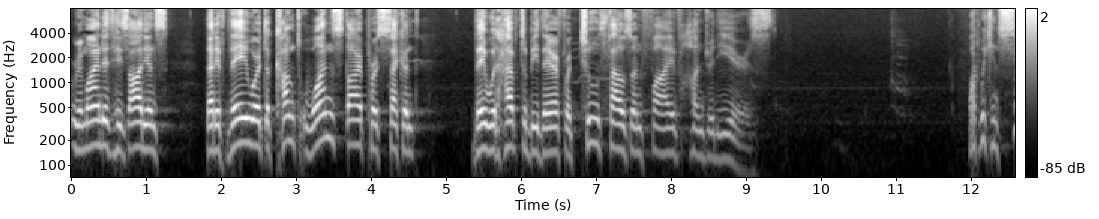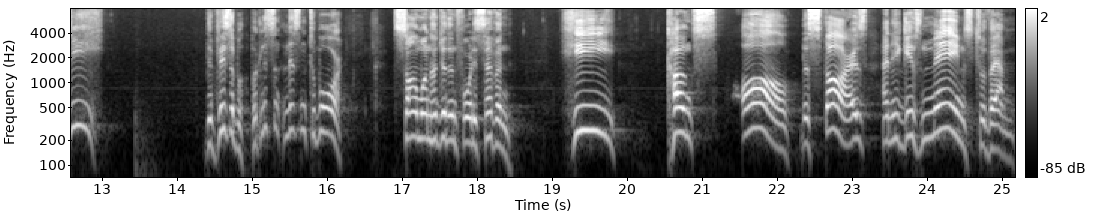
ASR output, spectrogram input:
reminded his audience that if they were to count one star per second, they would have to be there for 2,500 years. What we can see the visible. But listen, listen to more. Psalm 147 He counts all the stars and He gives names to them.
